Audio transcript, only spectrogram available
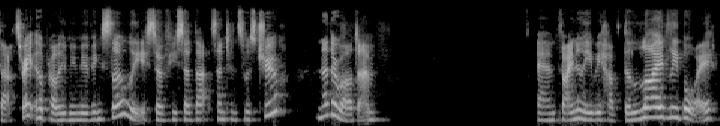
That's right, he'll probably be moving slowly. So if you said that sentence was true, another well done. And finally, we have the lively boy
